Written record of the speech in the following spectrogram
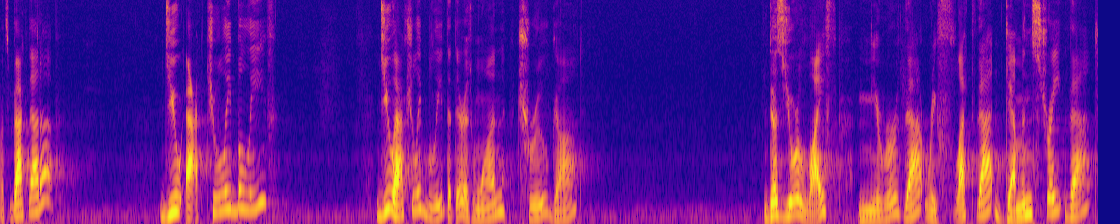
Let's back that up. Do you actually believe? Do you actually believe that there is one true God? Does your life mirror that, reflect that, demonstrate that?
